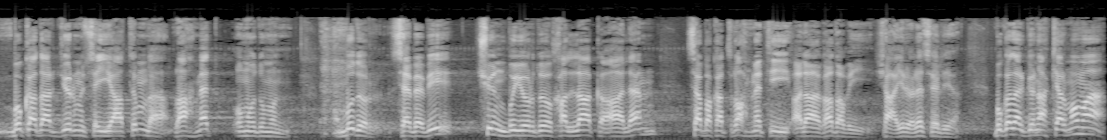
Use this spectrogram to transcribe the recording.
bu kadar cürmü seyyiatımla rahmet umudumun budur sebebi. Çün buyurdu hallak alem sebakat rahmeti ala gadabi. Şair öyle söylüyor. Bu kadar günahkarım ama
